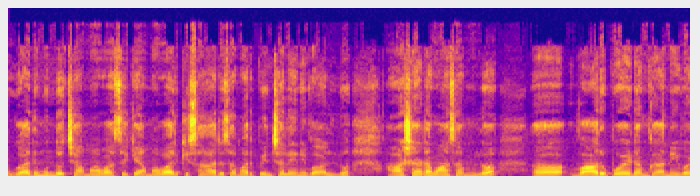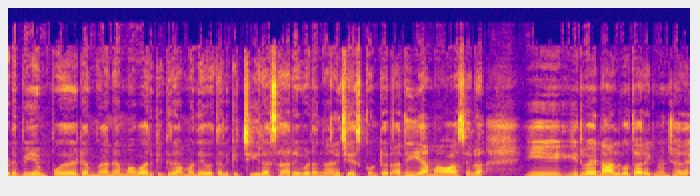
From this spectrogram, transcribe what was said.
ఉగాది ముందు వచ్చే అమావాస్యకి అమ్మవారికి సారి సమర్పించలేని వాళ్ళు ఆషాఢ మాసంలో వారు పోయడం కానీ వడిబియ్యం పోయడం కానీ అమ్మవారికి గ్రామ దేవతలకి చీర సారి ఇవ్వడం కానీ చేసుకుంటారు. అది ఈ అమావాస్యలో ఈ ఇరవై నాలుగో తారీఖు నుంచి అదే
